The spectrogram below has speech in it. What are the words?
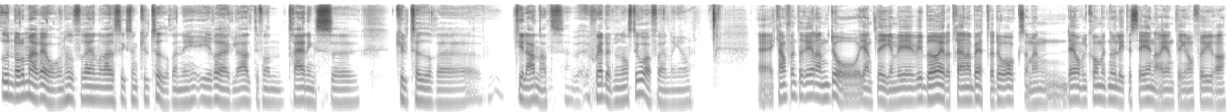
Under de här åren, hur förändras liksom kulturen i, i Rögle? Alltifrån träningskultur eh, till annat. Skedde det några stora förändringar? Eh, kanske inte redan då egentligen. Vi, vi började träna bättre då också, men det har väl kommit nu lite senare egentligen, de fyra,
